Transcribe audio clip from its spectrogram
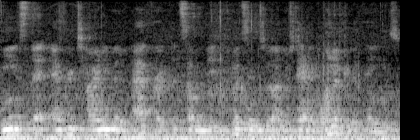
means that every tiny bit of effort that somebody puts into understanding one of your things,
